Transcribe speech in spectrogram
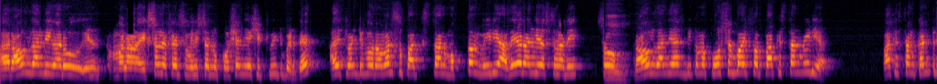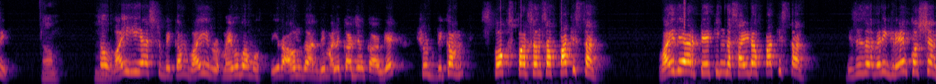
ఆ, రాహుల్ గాంధీ గారు మన ఎక్స్టర్నల్ అఫైర్స్ మినిస్టర్ను క్వశ్చన్ చేసి ట్వీట్ పెడితే అది ట్వంటీ ఫోర్ అవర్స్ పాకిస్తాన్ మొత్తం మీడియా అదే రన్ చేస్తున్నది so Hmm. Rahul Gandhi has become a poster boy for Pakistan media Pakistan country అవును So why he has to become, why Mehbooba Mufti, Rahul Gandhi, Mallikarjun Kharge should become spokespersons of Pakistan? Why they are taking the side of Pakistan? This is a very grave question.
